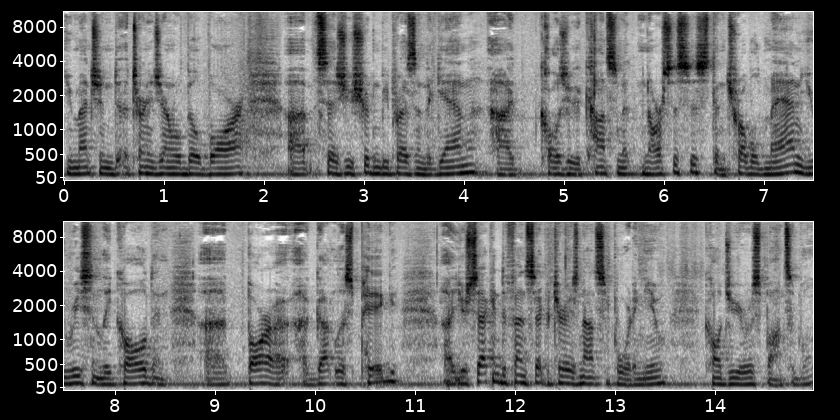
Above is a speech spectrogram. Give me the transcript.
You mentioned Attorney General Bill Barr, uh, says you shouldn't be president again, uh, calls you the consummate narcissist and troubled man. You recently called and uh, Barr a, a gutless pig. Uh, your second defense secretary is not supporting you, called you irresponsible.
